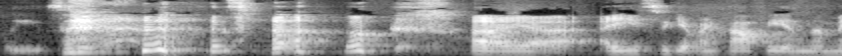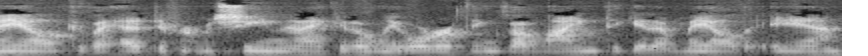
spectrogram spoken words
please. so, I uh, I used to get my coffee in the mail because I had a different machine and I could only order things online to get them mailed and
